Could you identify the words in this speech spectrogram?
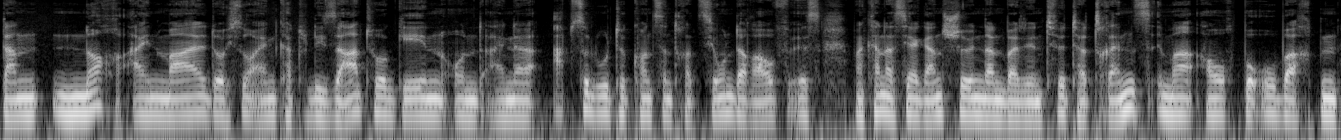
dann noch einmal durch so einen Katalysator gehen und eine absolute Konzentration darauf ist. Man kann das ja ganz schön dann bei den Twitter-Trends immer auch beobachten.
